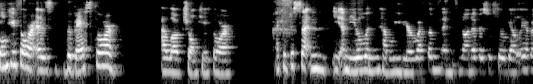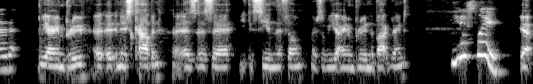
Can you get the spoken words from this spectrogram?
Chunky Thor is the best Thor. I love Chunky Thor. I could just sit and eat a meal and have a wee beer with him, and none of us would feel guilty about it. We Irn-Bru uh, in his cabin, as as uh, you can see in the film. There's a wee Irn-Bru in the background. Seriously? Yeah.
